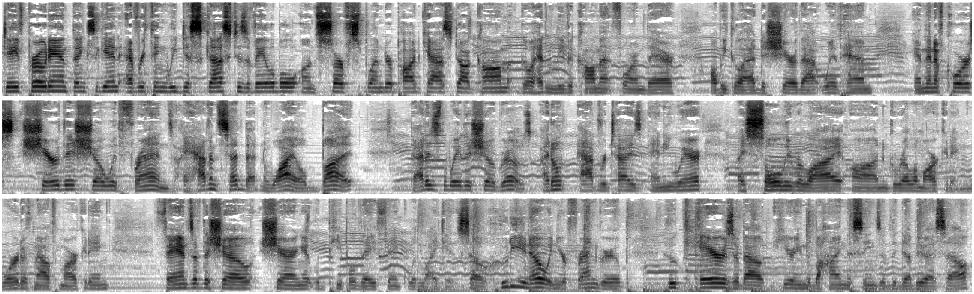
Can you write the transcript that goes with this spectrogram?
Dave Prodan, thanks again. Everything we discussed is available on surfsplendorpodcast.com. Go ahead and leave a comment for him there. I'll be glad to share that with him. And then, of course, share this show with friends. I haven't said that in a while, but that is the way this show grows. I don't advertise anywhere. I solely rely on guerrilla marketing, word of mouth marketing. Fans of the show sharing it with people they think would like it. So, who do you know in your friend group who cares about hearing the behind the scenes of the WSL?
